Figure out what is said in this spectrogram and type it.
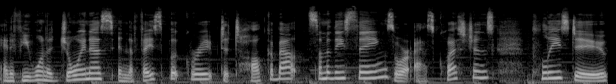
And if you want to join us in the Facebook group to talk about some of these things or ask questions, please do.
